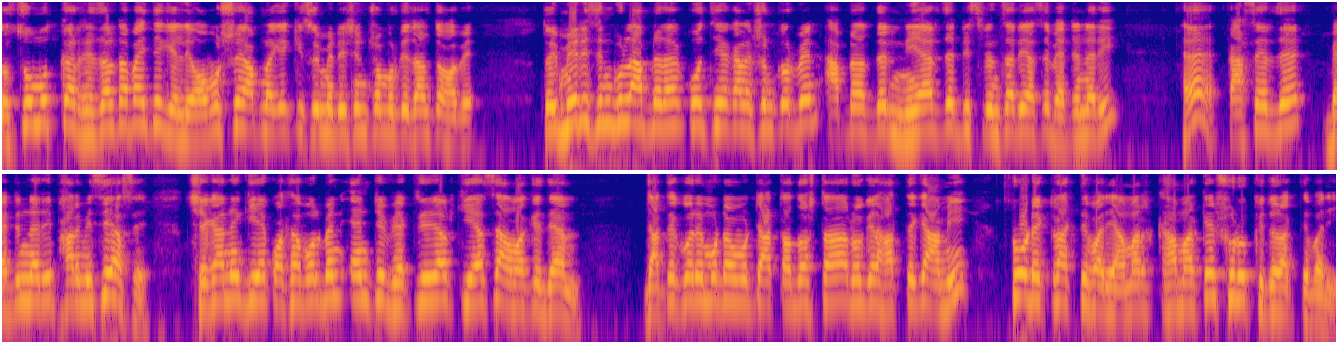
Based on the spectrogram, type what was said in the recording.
তো চমৎকার রেজাল্টটা পাইতে গেলে অবশ্যই আপনাকে কিছু মেডিসিন সম্পর্কে জানতে হবে। তো এই মেডিসিনগুলো আপনারা কোথা থেকে কালেকশন করবেন? আপনাদের নিয়ার যে ডিসপেন্সারি আছে ভেটেনারি হ্যাঁ কাছের যে ভেটেনারি ফার্মেসি আছে, সেখানে গিয়ে কথা বলবেন অ্যান্টিব্যাকটেরিয়াল কী আছে আমাকে দেন। যাতে করে মোটামুটি আটটা দশটা রোগের হাত থেকে আমি প্রোটেক্ট রাখতে পারি, আমার খামারকে সুরক্ষিত রাখতে পারি।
